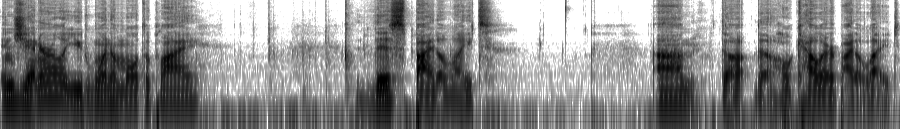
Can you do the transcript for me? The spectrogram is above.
In general, you'd want to multiply this by the light, um, the the whole color by the light,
